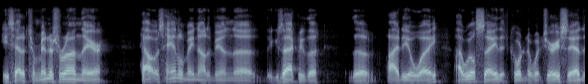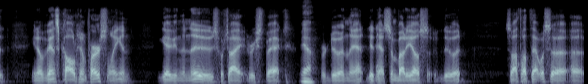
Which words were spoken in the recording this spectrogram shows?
He's had a tremendous run there. How it was handled may not have been uh, exactly the the ideal way. I will say that according to what Jerry said, that you know Vince called him personally and gave him the news, which I respect Yeah. for doing that. Didn't have somebody else do it, so I thought that was a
